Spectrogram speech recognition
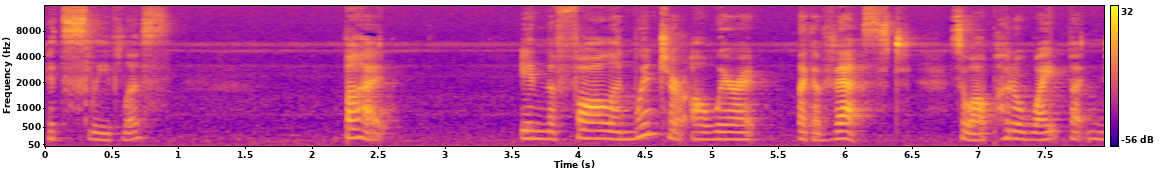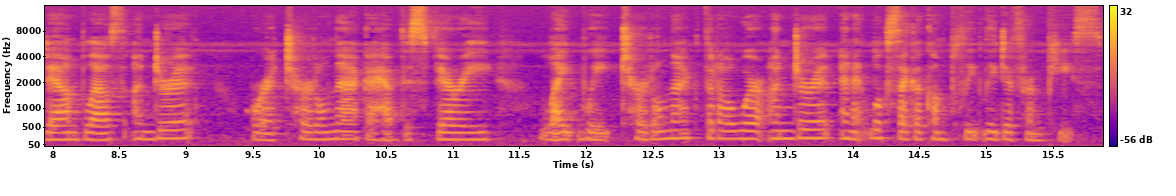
it's sleeveless. But in the fall and winter, I'll wear it like a vest. So I'll put a white button down blouse under it or a turtleneck. I have this very lightweight turtleneck that I'll wear under it, and it looks like a completely different piece.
